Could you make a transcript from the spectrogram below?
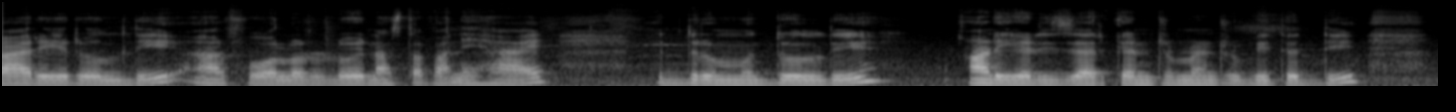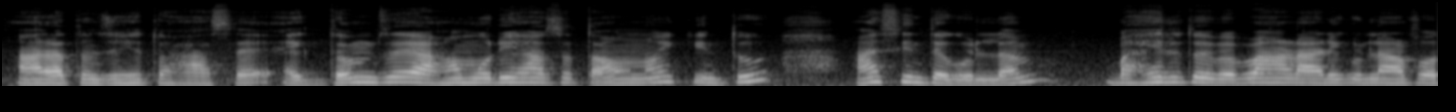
বারে রোল দি আর ফলর লই নাস্তা পানি খাই এদের মধ্যে দি, আড়ি আড়ি যায় ক্যান্টনমেন্টের ভিতর দিয়ে আর এখন যেহেতু হাসে, একদম যে আহামরি হাসে তাও নয়, কিন্তু আমি চিন্তা করলাম বাহিরে তো এবার হাঁড়া আড়ি করলে আর পর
